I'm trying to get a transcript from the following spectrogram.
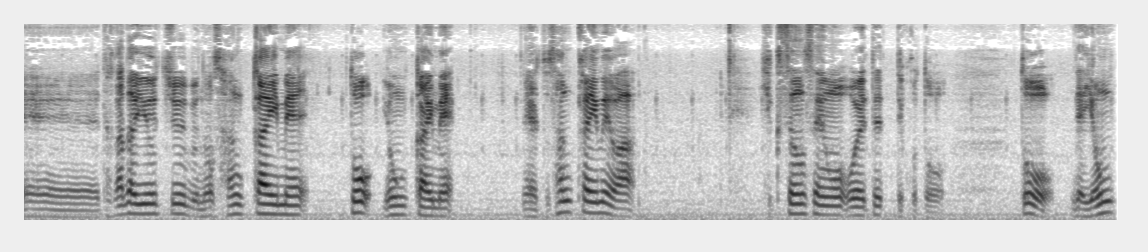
えー、高田 YouTube の3回目と4回目。えっと、3回目は、百戦戦を終えてってことと、で、4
